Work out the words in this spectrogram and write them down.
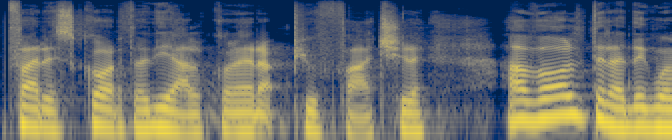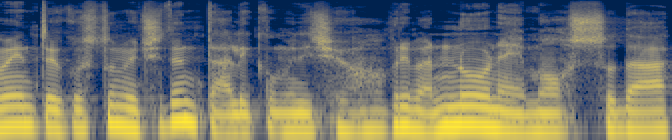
fare scorta di alcol era più facile. A volte l'adeguamento ai costumi occidentali, come dicevamo prima, non è mosso da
